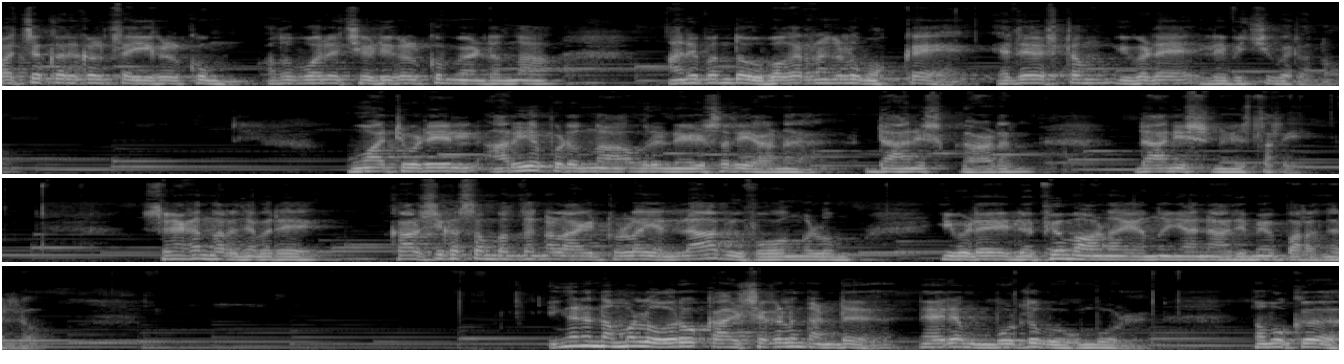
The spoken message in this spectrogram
പച്ചക്കറികൾ തൈകൾക്കും അതുപോലെ ചെടികൾക്കും വേണ്ടുന്ന അനുബന്ധ ഉപകരണങ്ങളുമൊക്കെ യഥേഷ്ടം ഇവിടെ ലഭിച്ചു വരുന്നു. മൂവാറ്റുപുഴയിൽ അറിയപ്പെടുന്ന ഒരു നഴ്സറിയാണ് ഡാനിഷ് ഗാർഡൻ ഡാനിഷ് നഴ്സറി. സ്നേഹം നിറഞ്ഞവരെ കാർഷിക സംബന്ധങ്ങളായിട്ടുള്ള എല്ലാ വിഭവങ്ങളും ഇവിടെ ലഭ്യമാണ് എന്ന് ഞാൻ ആദ്യമേ പറഞ്ഞല്ലോ. ഇങ്ങനെ നമ്മൾ ഓരോ കാഴ്ചകളും കണ്ട് നേരെ മുമ്പോട്ട് പോകുമ്പോൾ നമുക്ക്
